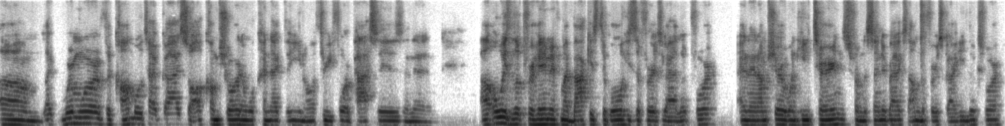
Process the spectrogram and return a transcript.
um, like we're more of the combo type guys. So I'll come short and we'll connect, you know, three, four passes, and then I'll always look for him. If my back is to goal, he's the first guy I look for. And then I'm sure when he turns from the center backs, I'm the first guy he looks for.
